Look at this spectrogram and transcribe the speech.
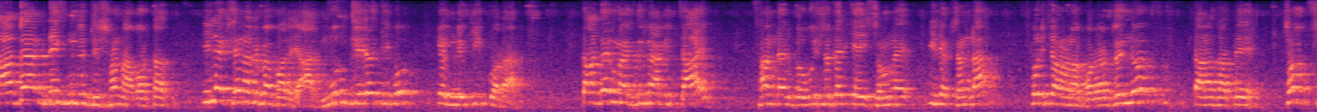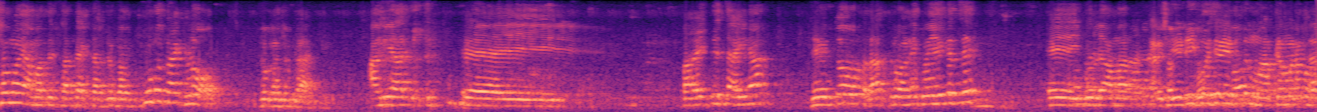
তাদের দিক নির্দেশনা অর্থাৎ ইলেকশনের ব্যাপারে। আর মুরব্বীরা দিব, কেমনি কি করার? তাদের মাধ্যমে আমি চাই সামনের ভবিষ্যতের এই সময় ইলেকশনটা পরিচালনা করার জন্য তারা যাতে সব সময় আমাদের সাথে একটা যোগাযোগ পুরো থাকলেও যোগাযোগ রাখে। আমি আর বাড়াইতে চাই না যেহেতু রাত্র অনেক হয়ে গেছে এই বলে আমার মার্কা মারা কথা।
